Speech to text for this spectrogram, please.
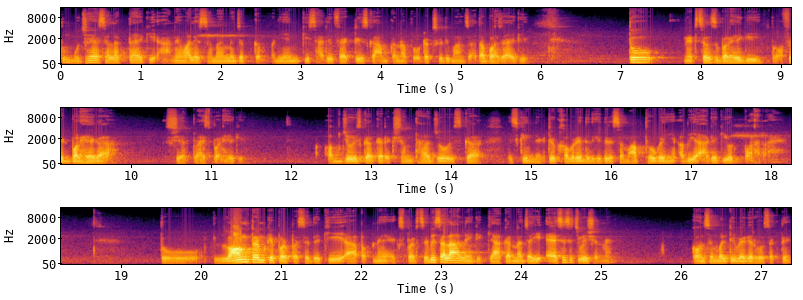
तो मुझे ऐसा लगता है कि आने वाले समय में जब कंपनियाँ इनकी सारी फैक्ट्रीज़ काम करना प्रोडक्ट्स की डिमांड ज़्यादा बढ़ जाएगी तो नेट सेल्स बढ़ेगी प्रॉफिट बढ़ेगा शेयर प्राइस बढ़ेगी। अब जो इसका करेक्शन था, जो इसका, इसकी नेगेटिव खबरें थी धीरे धीरे समाप्त हो गई हैं, अब ये आगे की ओर बढ़ रहा है। तो लॉन्ग टर्म के पर्पज से देखिए, आप अपने एक्सपर्ट से भी सलाह लें कि क्या करना चाहिए ऐसे सिचुएशन में, कौन से मल्टी वैगर हो सकते हैं।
